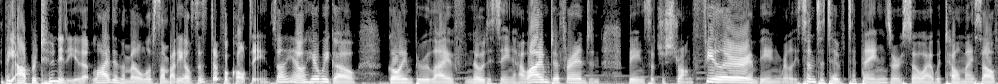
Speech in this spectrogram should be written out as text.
the opportunity that lied in the middle of somebody else's difficulty. So, you know, here we go, going through life, noticing how I'm different and being such a strong feeler and being really sensitive to things, or so I would tell myself.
